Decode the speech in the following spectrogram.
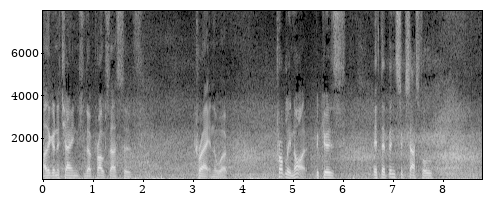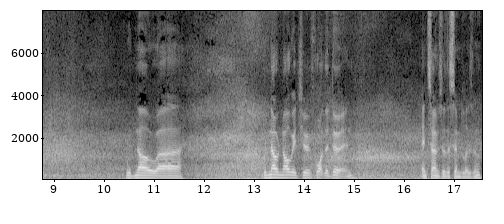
Are they going to change the process of creating the work? Probably not, because if they've been successful with no uh, with no knowledge of what they're doing in terms of the symbolism,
